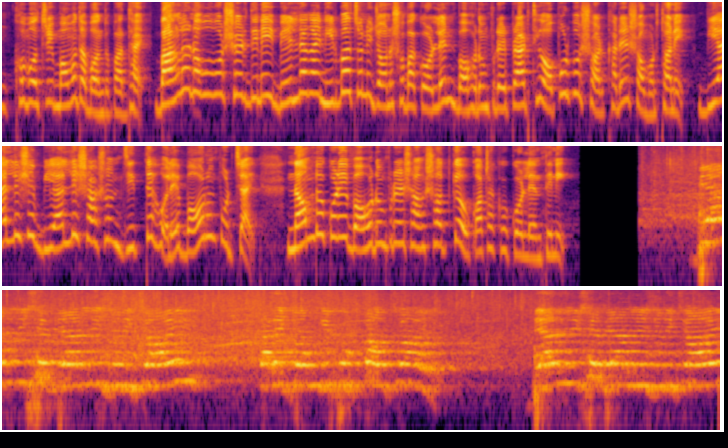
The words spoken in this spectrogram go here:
মুখ্যমন্ত্রী মমতা বন্দ্যোপাধ্যায়। বাংলা নববর্ষের দিনেই বেলডাঙ্গায় নির্বাচনী জনসভা করলেন বহরমপুরের প্রার্থী অপূর্ব সরকারের সমর্থনে। বিয়াল্লিশে বিয়াল্লিশ আসন জিততে হলে বহরমপুর চাই। নামদ করে বহরমপুরের সাংসদকেও কটাক্ষ করলেন তিনি। বিয়াল্লিশে বিয়াল্লিশ যদি চাই তাহলে জঙ্গি জঙ্গিপুরটাও চাই। বিয়াল্লিশে বিয়াল্লিশ যদি চাই,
